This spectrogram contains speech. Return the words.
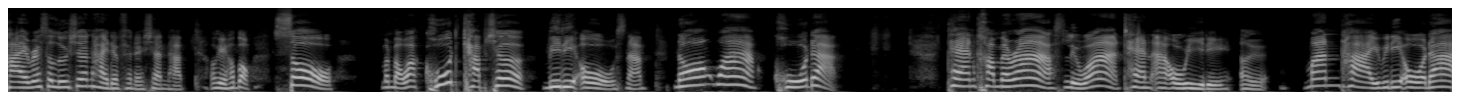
high resolution high definition ครับโอเคเขาบอก so มันบอกว่า could capture videos นะ น้องว่า could อะแทน camera หรือว่าแทน ROV ดี เออ มันถ่ายวิดีโอได้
